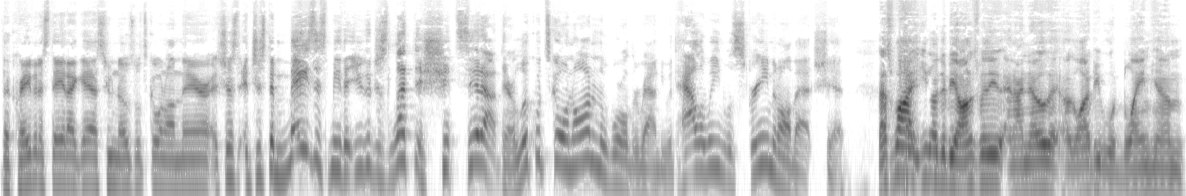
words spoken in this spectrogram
the craven estate i guess who knows what's going on there it's just it just amazes me that you could just let this shit sit out there look what's going on in the world around you with halloween with scream and all that shit that's why you know to be honest with you and i know that a lot of people would blame him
